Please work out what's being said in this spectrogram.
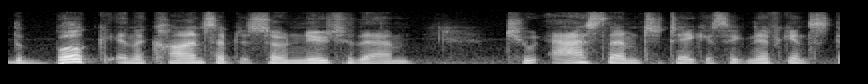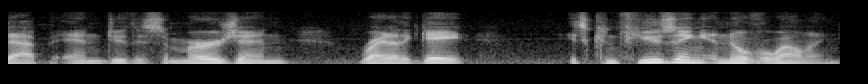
the book and the concept is so new to them to ask them to take a significant step and do this immersion right out of the gate is confusing and overwhelming.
